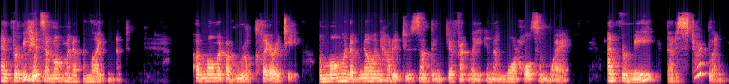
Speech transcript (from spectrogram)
And for me, it's a moment of enlightenment, a moment of real clarity, a moment of knowing how to do something differently in a more wholesome way. And for me, that is startling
